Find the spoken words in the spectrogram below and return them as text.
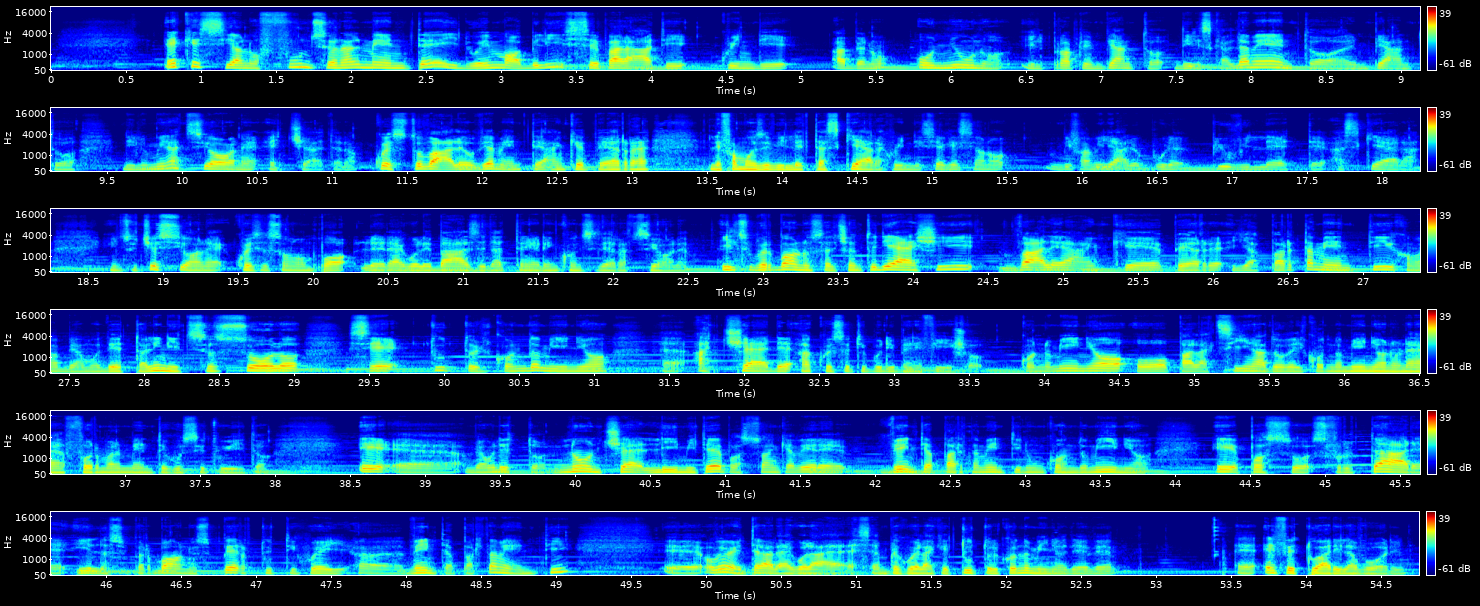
e che siano funzionalmente i due immobili separati, quindi abbiano ognuno il proprio impianto di riscaldamento, impianto di illuminazione, eccetera. Questo vale ovviamente anche per le famose villette a schiera, quindi sia che siano bifamiliari oppure più villette a schiera in successione, queste sono un po' le regole base da tenere in considerazione. Il super bonus al 110 vale anche per gli appartamenti, come abbiamo detto all'inizio, solo se tutto il condominio eh, accede a questo tipo di beneficio, condominio o palazzina dove il condominio non è formalmente costituito e eh, abbiamo detto non c'è limite, posso anche avere 20 appartamenti in un condominio e posso sfruttare il super bonus per tutti quei eh, 20 appartamenti. Eh, ovviamente la regola è sempre quella che tutto il condominio deve eh, effettuare i lavori.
